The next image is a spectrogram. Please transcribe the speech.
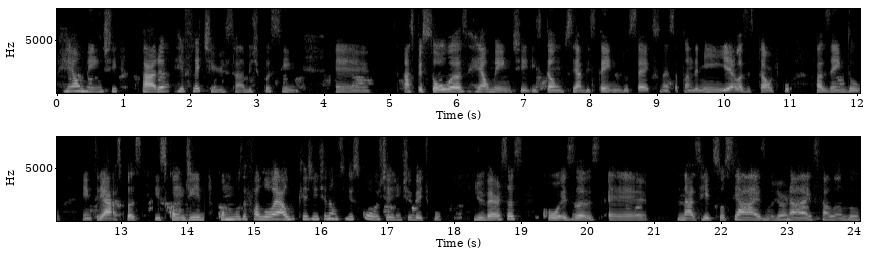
realmente para refletir, sabe, tipo assim, é, as pessoas realmente estão se abstendo do sexo nessa pandemia e elas estão, tipo, fazendo, entre aspas, escondido. Como você falou, é algo que a gente não se discute, a gente vê, tipo, diversas coisas é, nas redes sociais, nos jornais, falando,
